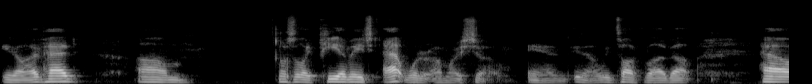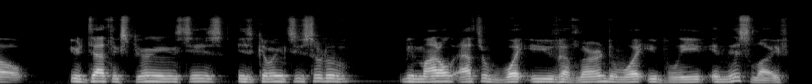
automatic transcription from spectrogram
You know, I've had, um, also like PMH Atwater on my show, and you know, we talked a lot about how your death experiences is going to sort of be modeled after what you have learned and what you believe in this life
